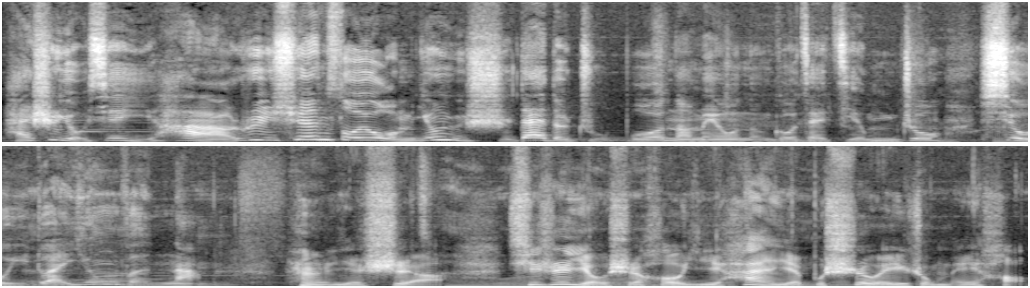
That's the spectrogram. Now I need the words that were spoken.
还是有些遗憾啊，瑞轩作为我们英语时代的主播呢，没有能够在节目中秀一段英文呢。哼，也是啊，其实有时候遗憾也不失为一种美好。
